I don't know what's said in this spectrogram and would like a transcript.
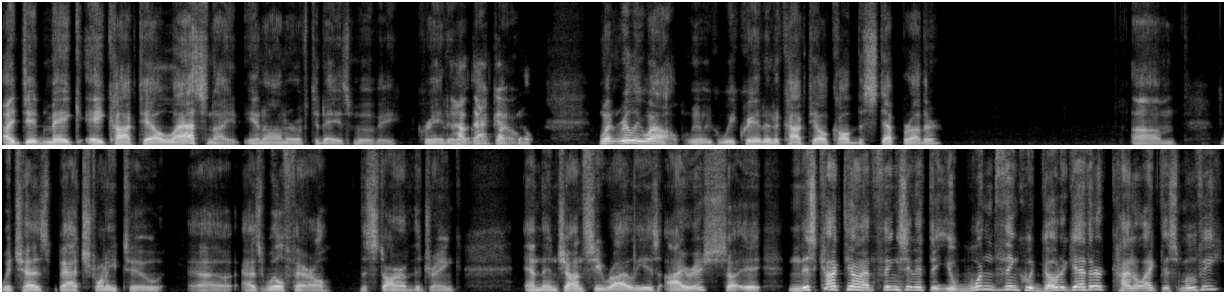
I did make a cocktail last night in honor of today's movie. Created How'd that go? cocktail. Went really well. We, we created a cocktail called the Step Brother, um, which has batch 22 uh, as Will Ferrell, the star of the drink. And then John C. Reilly is Irish. So it, this cocktail had things in it that you wouldn't think would go together, kind of like this movie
